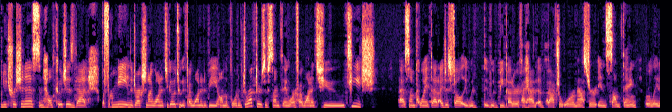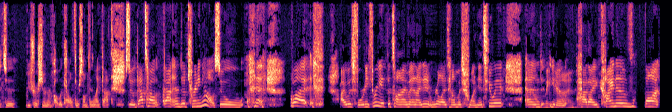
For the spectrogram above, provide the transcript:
nutritionists and health coaches that for me in the direction I wanted to go to, if I wanted to be on the board of directors of something or if I wanted to teach at some point that I just felt it would it would be better if I had a bachelor or a master in something related to nutrition or public health or something like that. So that's how that ended up turning out. So, but I was 43 at the time and I didn't realize how much went into it. And, oh you know, had I kind of thought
